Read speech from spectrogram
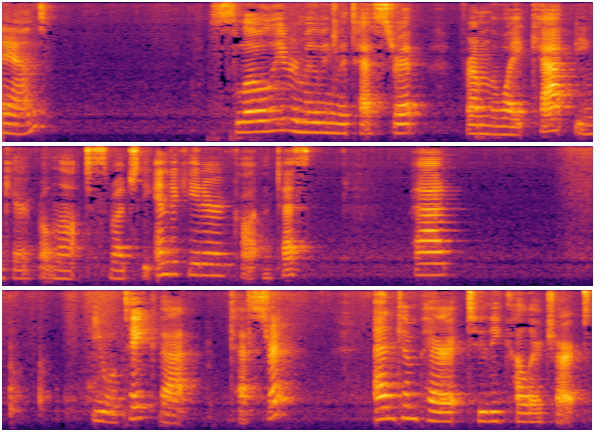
and slowly removing the test strip from the white cap, being careful not to smudge the indicator, cotton test pad. You will take that test strip and compare it to the color chart.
